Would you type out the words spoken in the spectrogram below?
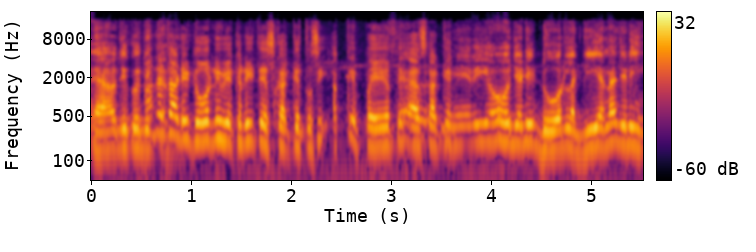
ਇਹੋ ਜੀ ਕੋਈ ਦਿੱਕਤ ਤੁਹਾਡੀ ਡੋਰ ਨਹੀਂ ਵਿਕ ਰਹੀ ਤੇ ਇਸ ਕਰਕੇ ਤੁਸੀਂ ਅੱਕੇ ਪਏ ਹੋ ਤੇ ਇਸ ਕਰਕੇ ਮੇਰੀ ਉਹ ਜਿਹੜੀ ਡੋਰ ਲੱਗੀ ਹੈ ਨਾ ਜਿਹੜੀ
